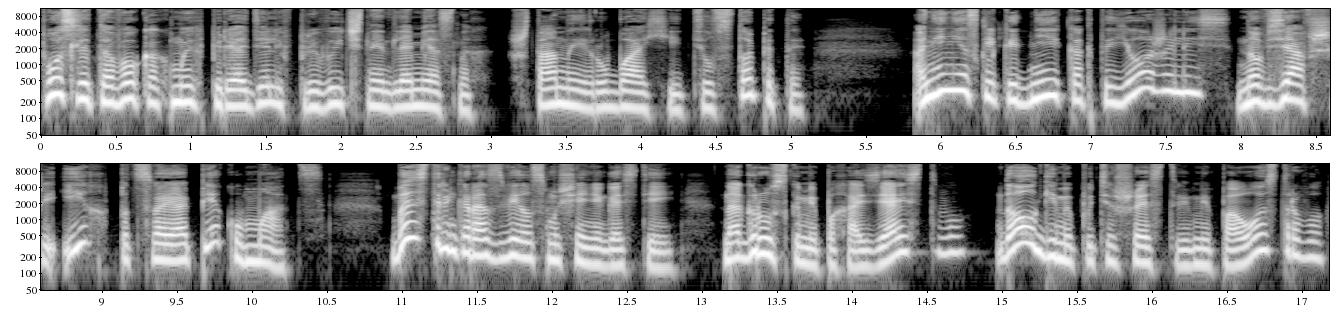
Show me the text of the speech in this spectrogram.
После того, как мы их переодели в привычные для местных штаны, рубахи и тилстопеты, они несколько дней как-то ёжились, но взявший их под свою опеку Мац быстренько развеял смущение гостей нагрузками по хозяйству, долгими путешествиями по острову,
